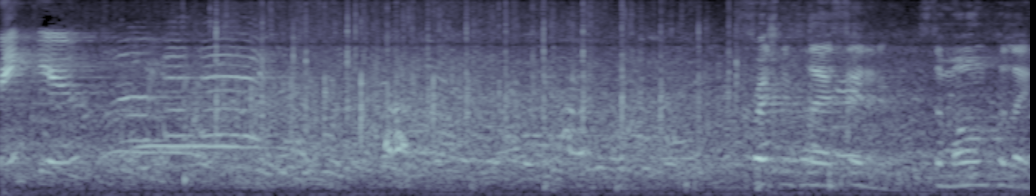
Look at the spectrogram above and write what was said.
Thank you. Freshman class senator, Simone Pillay.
